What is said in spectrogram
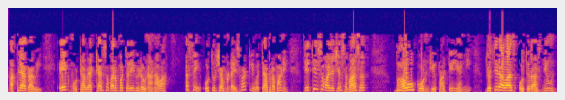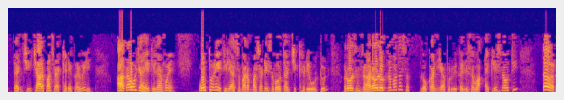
आपल्या गावी एक मोठा व्याख्यान समारंभ तरी घडवून आणावा असे ओतूरच्या मंडळीस वाटले व त्याप्रमाणे तेथील समाजाचे सभासद भाऊ कोणजी पाटील यांनी ज्योतिरावास ओतुरास नेऊन त्यांची चार पाच व्याख्याने करविली आगाऊ जाहीर केल्यामुळे ओतूर येथील या समारंभासाठी सभोवतालची खेडी उलटून रोज हजारो लोक जमत असत. लोकांनी यापूर्वी कधी सभा ऐकलीच नव्हती तर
